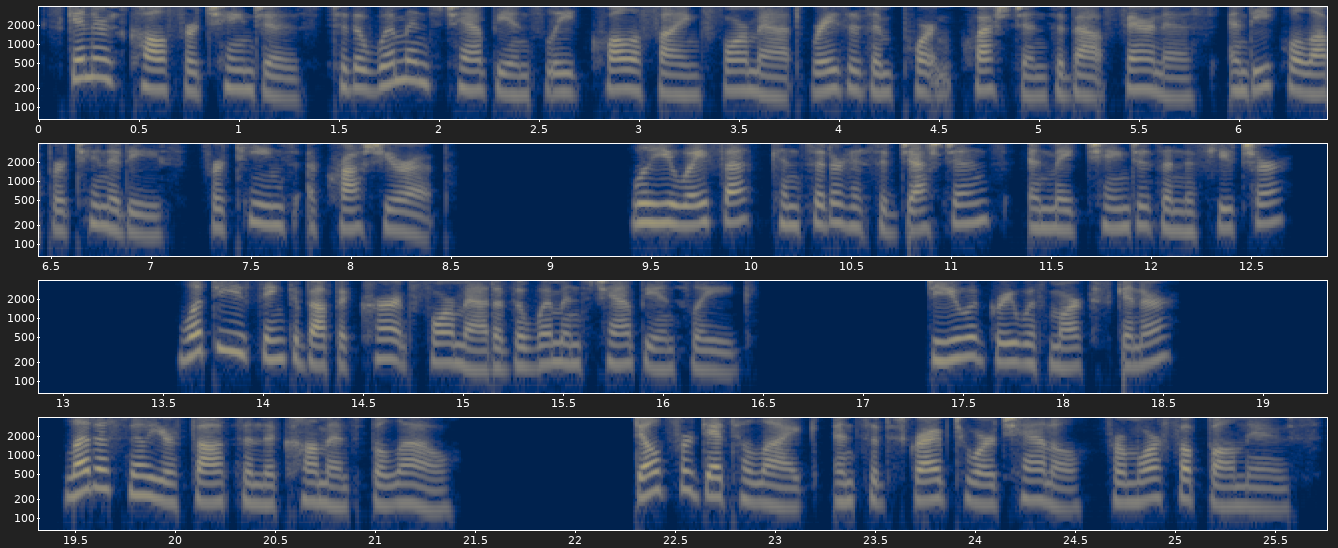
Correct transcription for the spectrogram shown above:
Skinner's call for changes to the Women's Champions League qualifying format raises important questions about fairness and equal opportunities for teams across Europe. Will UEFA consider his suggestions and make changes in the future? What do you think about the current format of the Women's Champions League? Do you agree with Marc Skinner? Let us know your thoughts in the comments below. Don't forget to like and subscribe to our channel for more football news.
